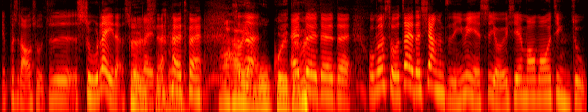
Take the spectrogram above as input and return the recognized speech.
也不是。老鼠就是鼠类的，鼠类的，对，对，然后还有养乌龟的，哎，对对对，我们所在的巷子里面也是有一些猫猫进驻，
